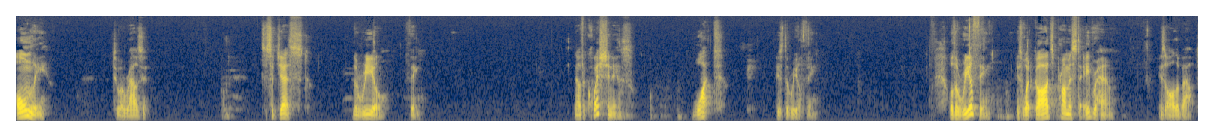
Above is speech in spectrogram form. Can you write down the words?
only to arouse it, to suggest the real thing. Now, the question is what is the real thing? Well, the real thing is what God's promise to Abraham is all about.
